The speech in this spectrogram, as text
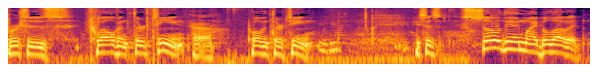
verses 12 and 13. Uh, 12 and 13. Mm-hmm. He says, So then, my beloved,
